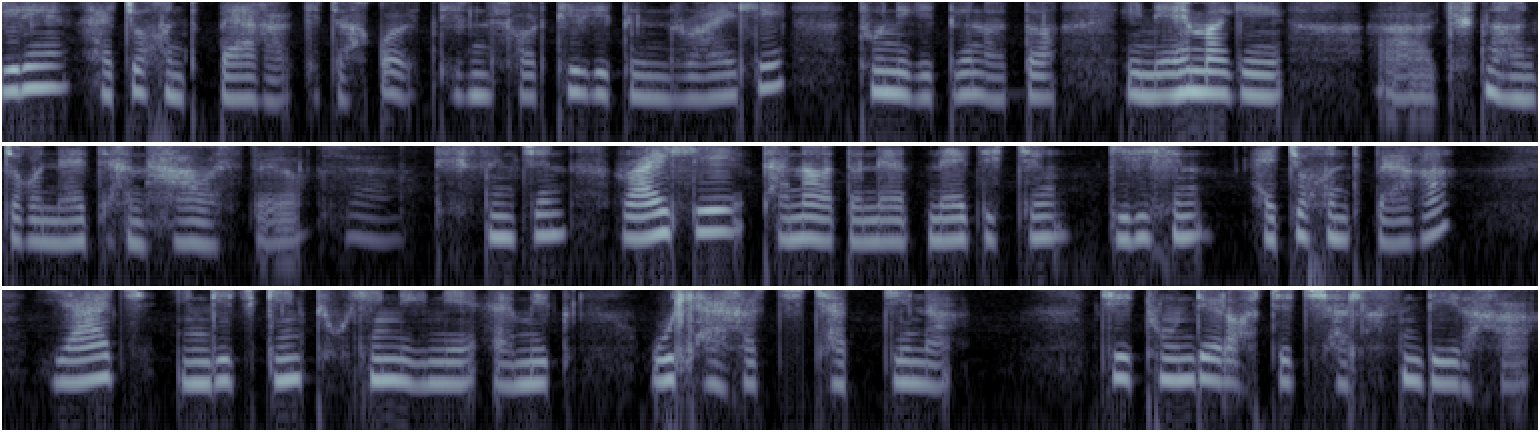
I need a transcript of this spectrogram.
гэрийн хажууханд байгаа гэж аахгүй. Тэр нь болохоор тэр гэдэг нь Riley, түүний гэдэг нь одоо энэ Emma-гийн гэрт нь хонж байгаа найзынх нь хаавс заяо. Тэгсэн чинь Райли танаа одоо найз чинь гэрийнх нь хажууханд байгаа. Яаж ингэж гинт хин нэгний амийг үл хайхарч чадчихна. Чи түүн дээр очиж шалгасан дээр аха.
